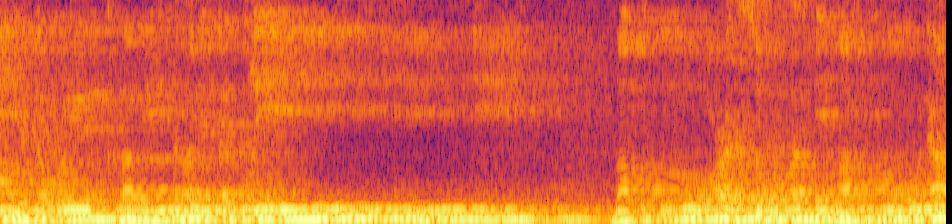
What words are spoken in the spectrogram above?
يدعو الخبير اللطيف مقطوع السرة مخبونا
